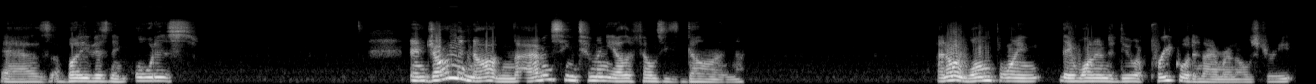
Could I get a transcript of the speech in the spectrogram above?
as a buddy of his named Otis, and John McNaughton, I haven't seen too many other films he's done. I know at one point they wanted to do a prequel to Nightmare on Elm Street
